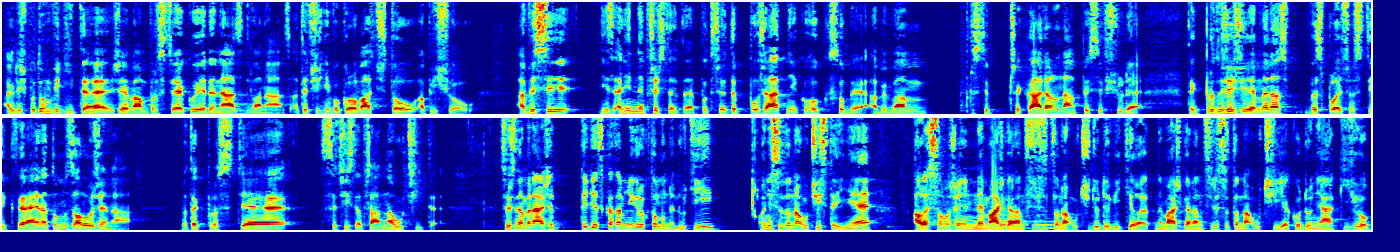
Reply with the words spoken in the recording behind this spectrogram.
a když potom vidíte, že vám prostě jako 11, 12 a teď všichni okolo vás čtou a píšou a vy si nic ani nepřečtete, potřebujete pořád někoho k sobě, aby vám prostě překládal nápisy všude, tak protože žijeme na, ve společnosti, která je na tom založená, no tak prostě se číst a psát naučíte. Což znamená, že ty děcka tam nikdo k tomu nenutí, oni se to naučí stejně, ale samozřejmě nemáš garanci, že se to naučí do 9 let. Nemáš garanci, že se to naučí jako do nějakého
